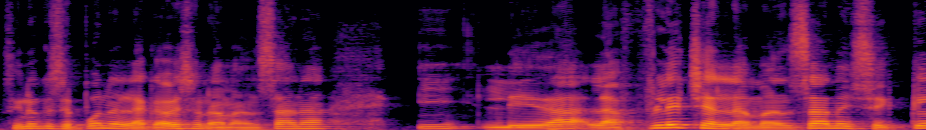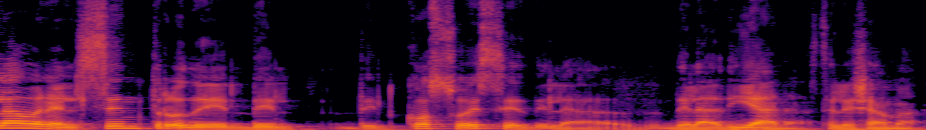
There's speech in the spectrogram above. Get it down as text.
sino que se pone en la cabeza una manzana y le da la flecha en la manzana y se clava en el centro del coso ese, de la, de la diana, se le llama.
